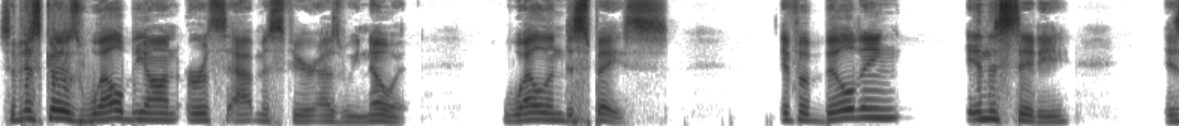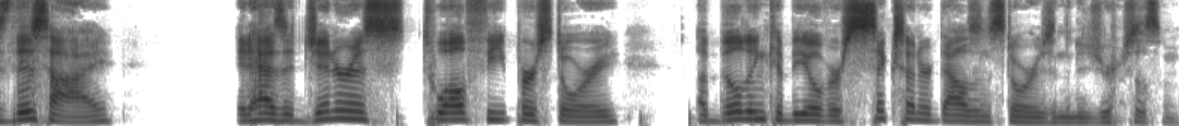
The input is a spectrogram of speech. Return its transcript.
So this goes well beyond Earth's atmosphere as we know it, well into space. If a building in the city is this high, it has a generous 12 feet per story. A building could be over 600,000 stories in the New Jerusalem.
